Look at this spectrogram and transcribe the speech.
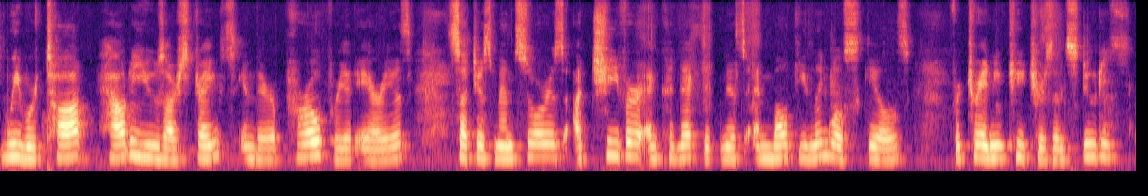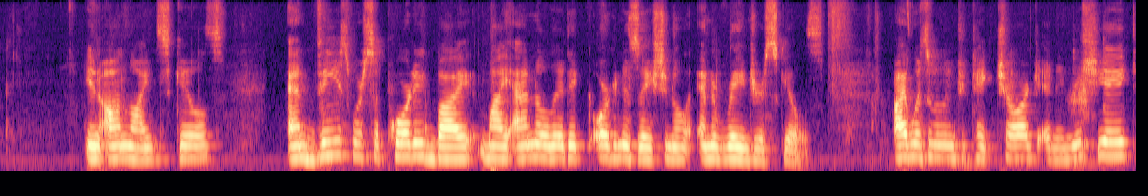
We were taught how to use our strengths in their appropriate areas, such as Mansoura's achiever and connectedness and multilingual skills for training teachers and students in online skills. And these were supported by my analytic, organizational, and arranger skills. I was willing to take charge and initiate.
